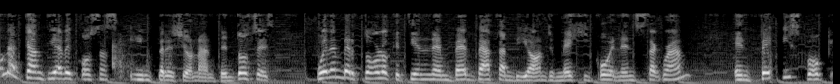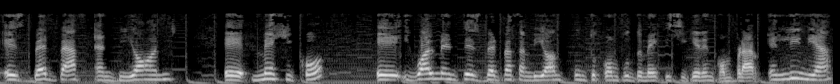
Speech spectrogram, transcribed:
Una cantidad de cosas impresionante. Entonces, pueden ver todo lo que tienen en Bed Bath and Beyond México en Instagram. En Facebook es Bed Bath and Beyond eh, México. Eh, igualmente es bedbathandbeyond.com.mx si quieren comprar en línea.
